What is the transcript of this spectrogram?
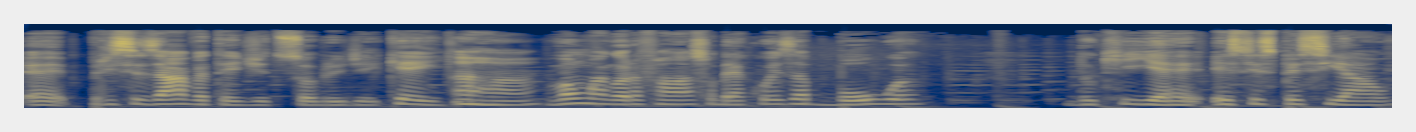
é, precisava ter dito sobre o JK, Aham. vamos agora falar sobre a coisa boa do que é esse especial.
